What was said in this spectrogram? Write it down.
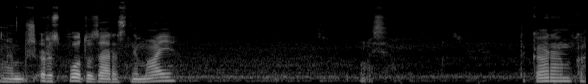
Ем, Розплоду зараз немає. Ось. Така рамка.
